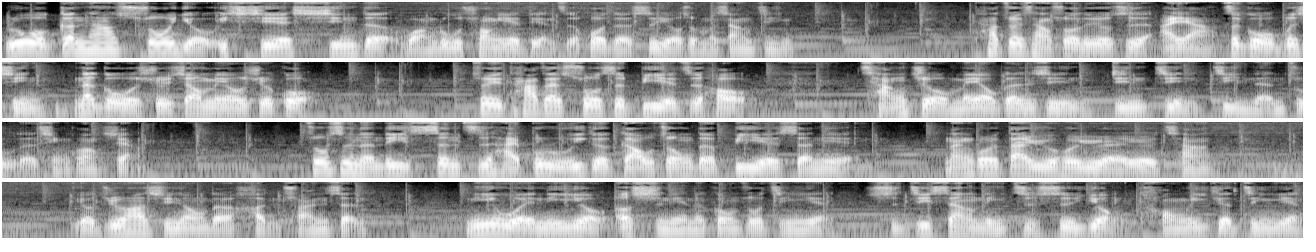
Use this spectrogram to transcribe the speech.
如果跟他说有一些新的网络创业点子，或者是有什么商机，他最常说的就是：“哎呀，这个我不行，那个我学校没有学过。”所以他在硕士毕业之后，长久没有更新精进技能组的情况下，做事能力甚至还不如一个高中的毕业生耶。难怪待遇会越来越差。有句话形容的很传神：你以为你有二十年的工作经验，实际上你只是用同一个经验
